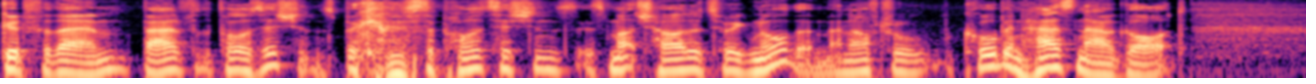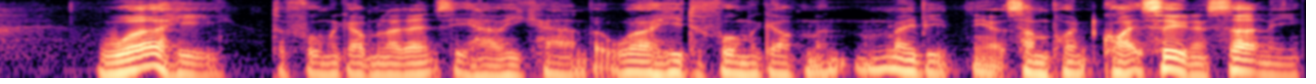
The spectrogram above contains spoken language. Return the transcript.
good for them, bad for the politicians because the politicians it's much harder to ignore them. And after all, Corbyn has now got, were he to form a government, I don't see how he can, but were he to form a government, maybe you know at some point quite soon, and certainly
